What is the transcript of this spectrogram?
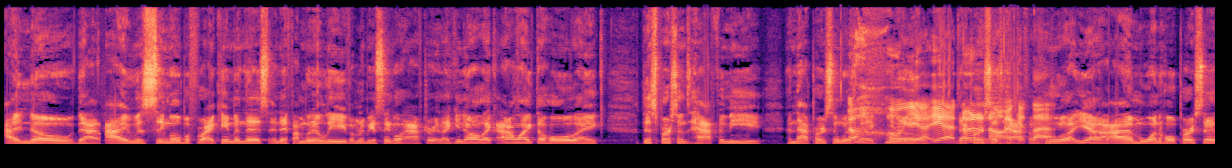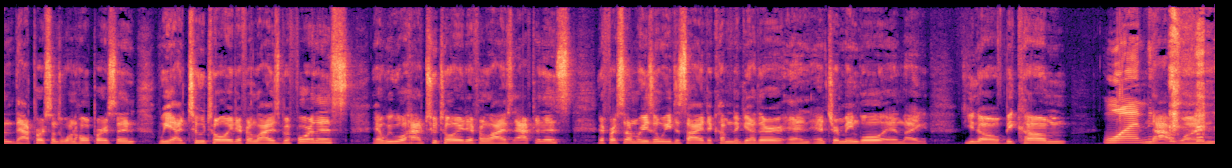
I know that I was single before I came in this, and if I'm gonna leave, I'm gonna be single after it. Like, you know, like I don't like the whole like this person's half of me, and that person was oh, like, you Oh, know, yeah, yeah. that No, no, no, person's I half get of that. who. Like, yeah, I'm one whole person. That person's one whole person. We had two totally different lives before this, and we will have two totally different lives after this. If for some reason we decide to come together and intermingle and like, you know, become one not one,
